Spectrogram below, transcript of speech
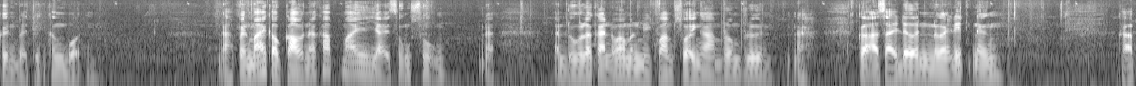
ขึ้นไปถึงข้างบนนะเป็นไม้เก่าๆนะครับ ไม้ใหญ่ๆสูงๆนะท่านดูแล้วกันว่ามันมีความสวยงามร่มรื่นนะก็อาศัยเดินเหนื่อยนิดนึงครับ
